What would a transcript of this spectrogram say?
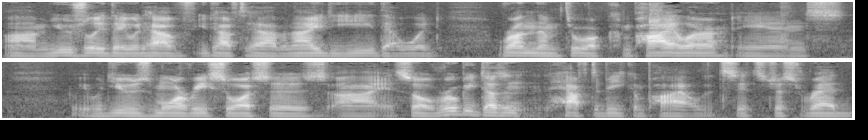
Um, usually they would have, you'd have to have an IDE that would run them through a compiler and we would use more resources. Uh, so Ruby doesn't have to be compiled. It's it's just read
